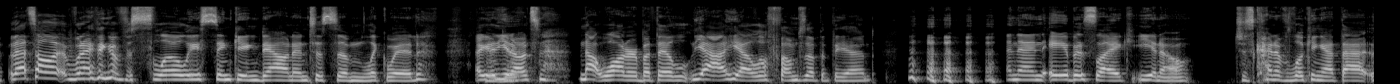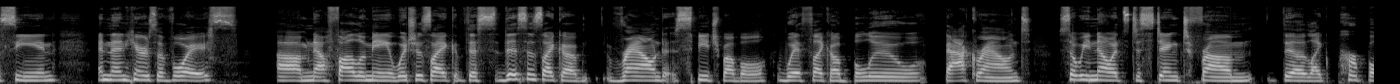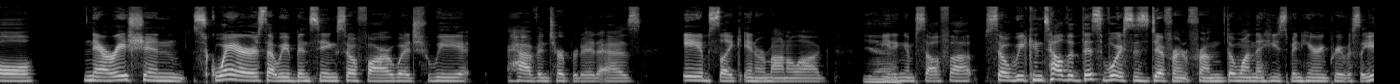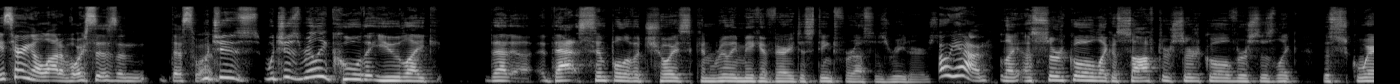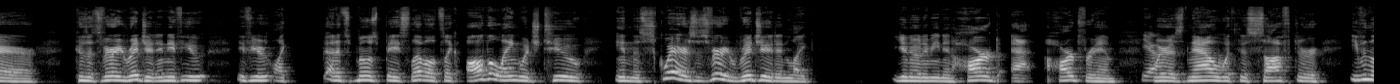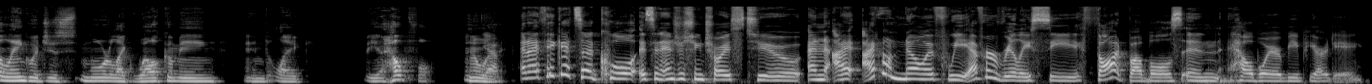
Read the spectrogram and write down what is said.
That's all when i think of slowly sinking down into some liquid I, you know it's not water but the yeah yeah a little thumbs up at the end And then Abe is like, you know, just kind of looking at that scene. And then here's a voice. Um, now follow me, which is like this. This is like a round speech bubble with like a blue background, so we know it's distinct from the like purple narration squares that we've been seeing so far, which we have interpreted as Abe's like inner monologue. Yeah. beating himself up. So we can tell that this voice is different from the one that he's been hearing previously. He's hearing a lot of voices in this one. which is which is really cool that you like that uh, that simple of a choice can really make it very distinct for us as readers. oh yeah. Like a circle, like a softer circle versus like the square because it's very rigid and if you if you're like at its most base level it's like all the language too in the squares is very rigid and like you know what I mean and hard at hard for him Yeah. whereas now with this softer even the language is more like welcoming and like yeah, helpful in a way. Yeah. And I think it's a cool, it's an interesting choice to, and I, I don't know if we ever really see thought bubbles in Hellboy or BPRD.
